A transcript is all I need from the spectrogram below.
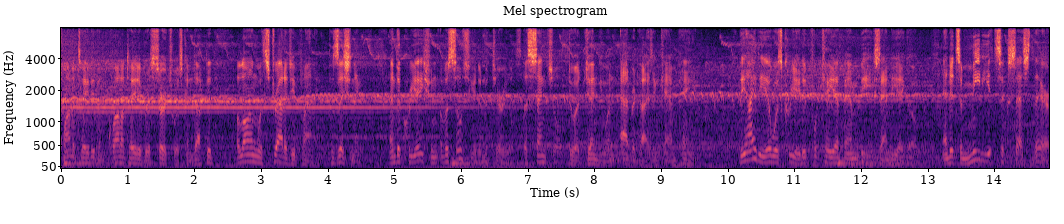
quantitative and qualitative research was conducted, along with strategy planning, positioning, and the creation of associated materials essential to a genuine advertising campaign. The idea was created for KFMB San Diego, and its immediate success there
